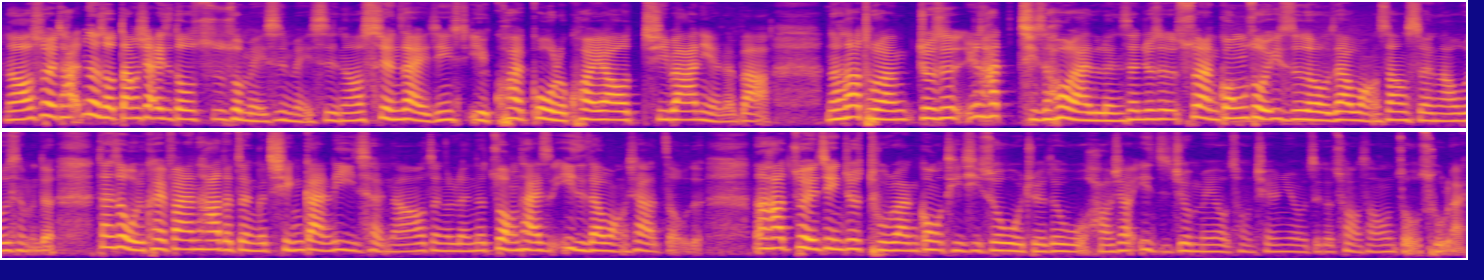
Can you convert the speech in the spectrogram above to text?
然后所以他那时候当下一直都是说没事没事，然后现在已经也快快过了快要七八年了吧。然后他突然就是因为他其实后来的人生就是虽然工作一直都有在往上升啊或者什么的，但是我就可以发现他的整个情感历程，然后整个人的状态是一直在往下走的。那他最近就突然跟我提起说，我觉得我好像一直就没有从前女友这个创伤中走出来。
